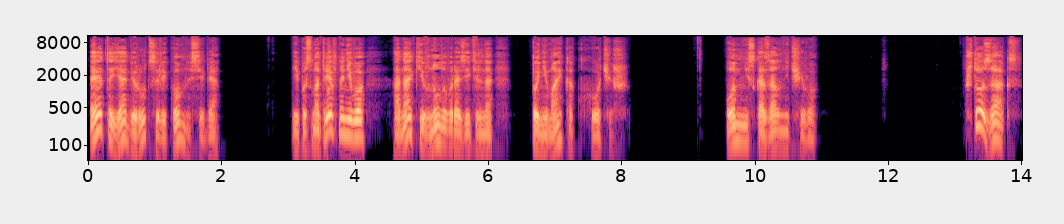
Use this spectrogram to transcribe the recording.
это я беру целиком на себя и, посмотрев на него, она кивнула выразительно «Понимай, как хочешь». Он не сказал ничего. «Что, ЗАГС?»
